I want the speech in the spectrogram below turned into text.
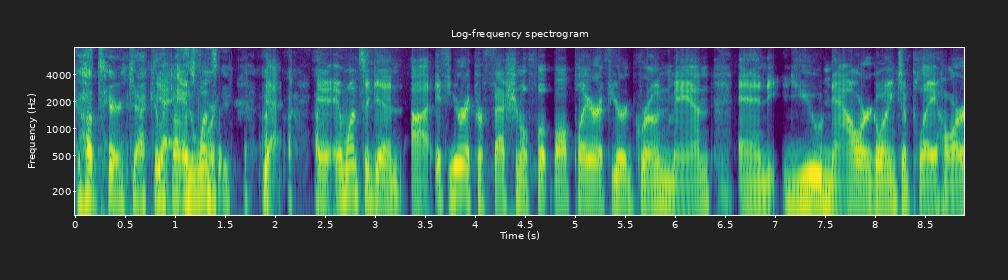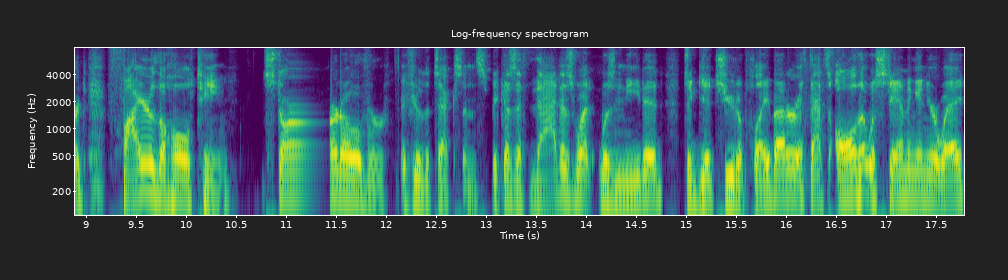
go out there and calculate yeah, and once, yeah, and, and, once again, uh, if you're a professional football player, if you're a grown man and you now are going to play hard, fire the whole team start over if you're the Texans because if that is what was needed to get you to play better, if that's all that was standing in your way,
